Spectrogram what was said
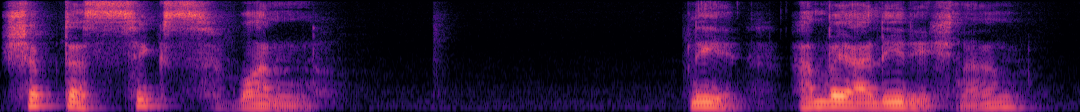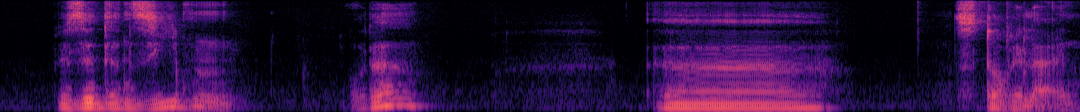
Chapter 6, 1. Nee, haben wir ja erledigt, ne? Wir sind in 7, oder? Äh, Storyline.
